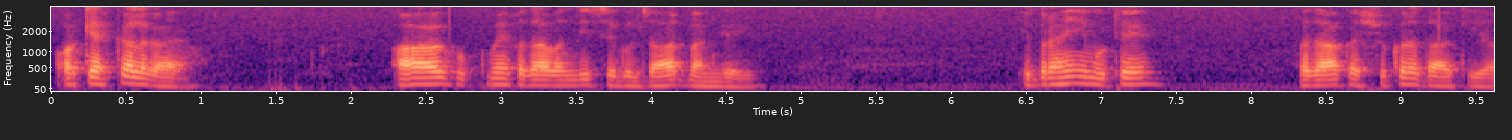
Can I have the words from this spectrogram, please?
اور کہکا لگایا، آگ حکم خداوندی سے گلزار بن گئی۔ ابراہیم اٹھے خدا کا شکر ادا کیا،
